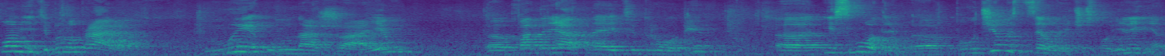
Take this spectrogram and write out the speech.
Помните, было правило. Мы умножаем э, подряд на эти дроби э, и смотрим, э, получилось целое число или нет.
